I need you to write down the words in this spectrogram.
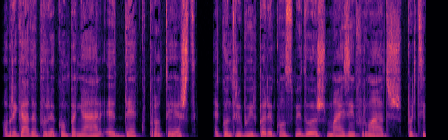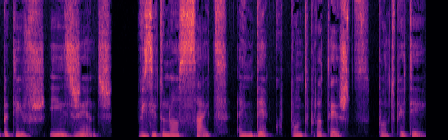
Obrigada por acompanhar a DECO Proteste a contribuir para consumidores mais informados, participativos e exigentes. Visite o nosso site em deco.proteste.pt.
